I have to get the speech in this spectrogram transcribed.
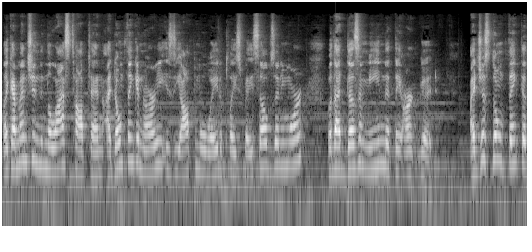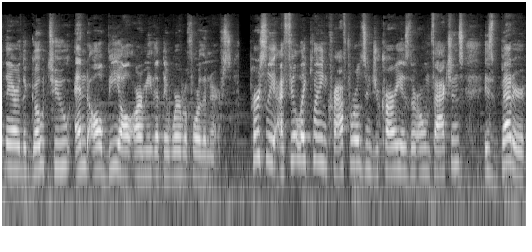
Like I mentioned in the last top 10, I don't think Ynnari is the optimal way to play Space Elves anymore, but that doesn't mean that they aren't good. I just don't think that they are the go-to end-all be-all army that they were before the nerfs. Personally, I feel like playing Craftworlds and Drukhari as their own factions is better,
